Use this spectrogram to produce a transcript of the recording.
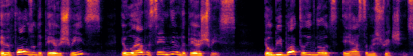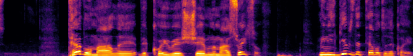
If it falls with the pair shvis, it will have the same thing of the pair shvis. It will be batal even though it has some restrictions. Tevel male v'koirish shem Meaning he gives the tevel to the kohen.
